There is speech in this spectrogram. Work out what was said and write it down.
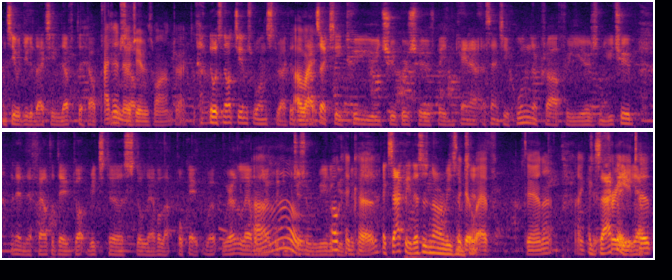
and see what you could actually lift to help. I didn't know yourself. James Wan directed it. No, it's not James Wan's directed. Oh, right. That's actually two YouTubers who've been kind of essentially honing their craft for years on YouTube, and then they felt that they'd got reached a skill level that okay, we're, we're at a level now we can Oh, produce a really okay, good. cool. Exactly. This is another reason. It's a good way of doing it, like Exactly. through YouTube.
